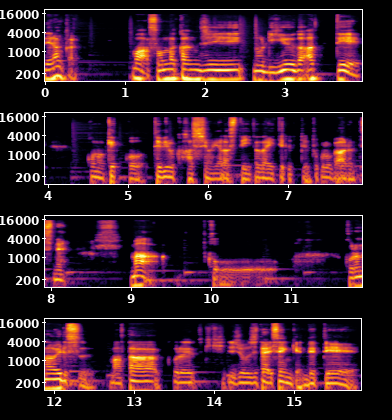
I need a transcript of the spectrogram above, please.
で、なんか、まあそんな感じの理由があって、この結構手広く発信をやらせていただいてるっていうところがあるんですね。まあ、こう、コロナウイルス、またこれ非常事態宣言出て、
